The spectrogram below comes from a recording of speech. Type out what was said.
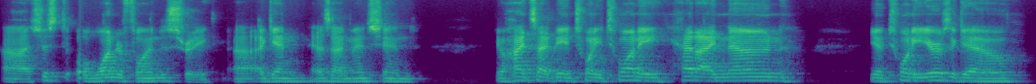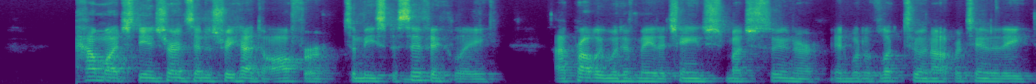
Uh, it's just a wonderful industry. Uh, again, as I mentioned, you know, hindsight being twenty twenty. Had I known, you know, twenty years ago how much the insurance industry had to offer to me specifically, I probably would have made a change much sooner and would have looked to an opportunity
